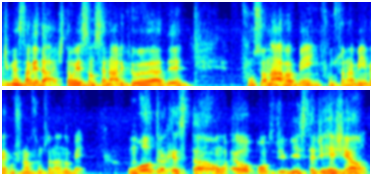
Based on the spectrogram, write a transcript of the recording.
de mensalidade. Então, esse é um cenário que o EAD funcionava bem, funciona bem e vai continuar funcionando bem. Uma outra questão é o ponto de vista de região.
